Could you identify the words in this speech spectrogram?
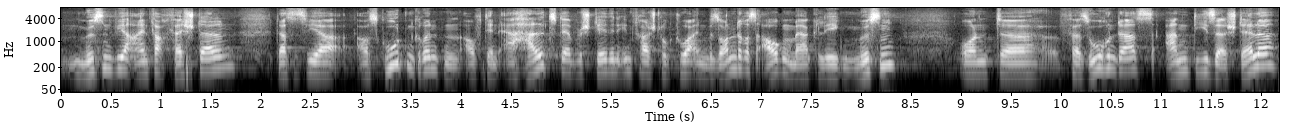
müssen wir einfach feststellen, dass wir aus guten Gründen auf den Erhalt der bestehenden Infrastruktur ein besonderes Augenmerk legen müssen und äh, versuchen das an dieser Stelle.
